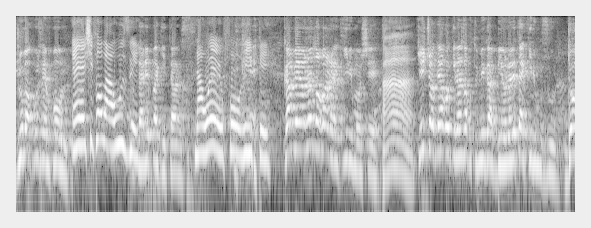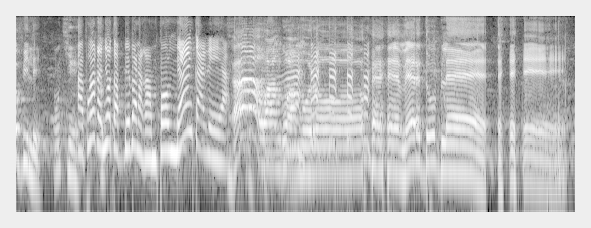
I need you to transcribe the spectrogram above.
Juba kuze mpombe. eh, shifo bauze Utalipa kitansi. na we fo ripe Kama unaweza kuwa na akili moshe. Ah. Kichwa kyako kinaanza kutumika bien, unaleta akili mzuri. jo vile Okay. reunion tapeba na kampombe ankabea Ah, wangu amoro mere double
